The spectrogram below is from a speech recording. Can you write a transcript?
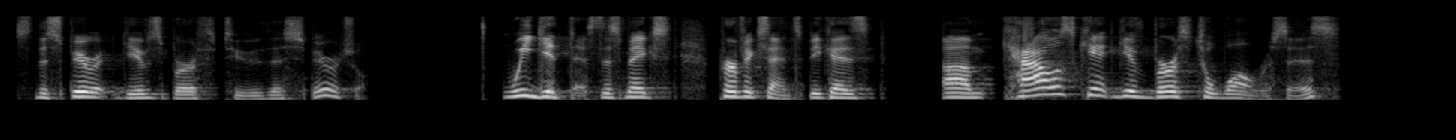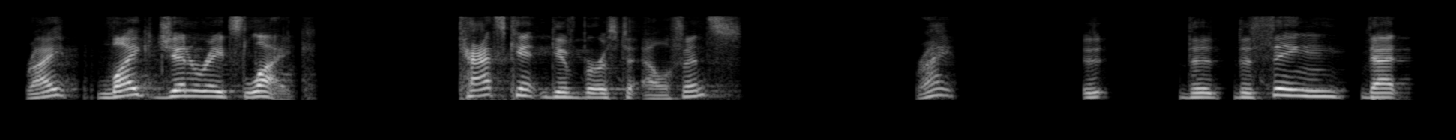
So the spirit gives birth to the spiritual. We get this. This makes perfect sense because um, cows can't give birth to walruses, right? Like generates like. Cats can't give birth to elephants, right? The, the thing that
